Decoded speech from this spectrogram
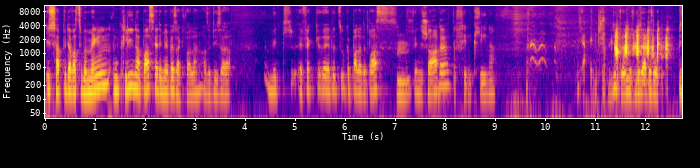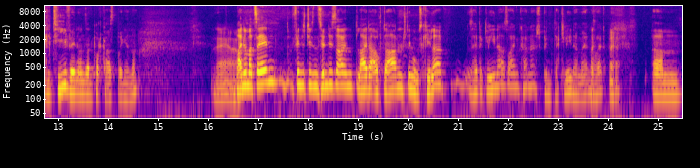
ich habe wieder was zu bemängeln. Ein cleaner Bass hätte mir besser gefallen. Also dieser mit Effektgeräte zugeballerte Bass finde ich schade. Der Finn Cleaner. Ja, Entschuldigung, ich muss ja ein bisschen, bisschen Tiefe in unseren Podcast bringen. Ne? Ja, ja. Bei Nummer 10 finde ich diesen Synthi-Sound leider auch da ein Stimmungskiller. Es hätte cleaner sein können. Ich bin der Cleaner Man heute. ähm,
